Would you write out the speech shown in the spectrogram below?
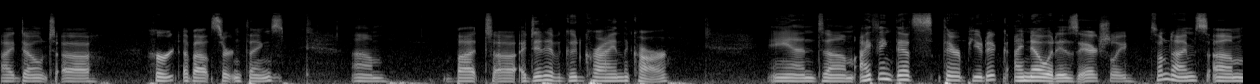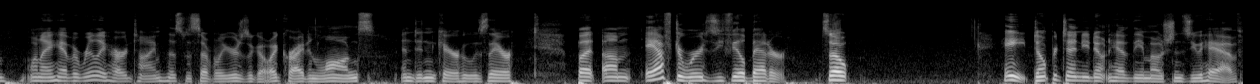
I don't uh, hurt about certain things, um, but uh, I did have a good cry in the car and um, I think that's therapeutic. I know it is actually. Sometimes um, when I have a really hard time, this was several years ago, I cried in Longs and didn't care who was there. But um, afterwards, you feel better. So, hey, don't pretend you don't have the emotions you have.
